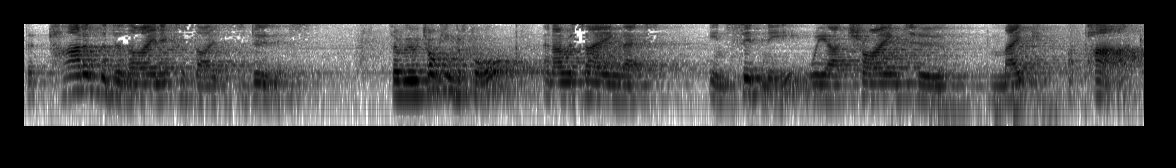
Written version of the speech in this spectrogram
That part of the design exercise is to do this. So we were talking before, and I was saying that in Sydney we are trying to make a park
